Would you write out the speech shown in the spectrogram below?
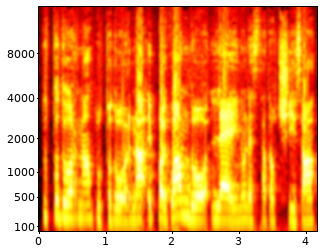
Tutto torna. tutto torna. E poi quando lei non è stata uccisa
